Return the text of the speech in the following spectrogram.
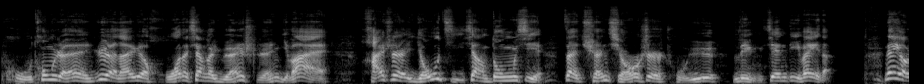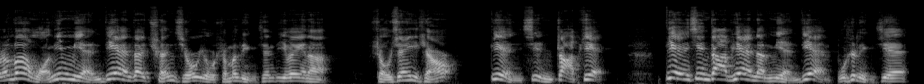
普通人越来越活得像个原始人以外，还是有几项东西在全球是处于领先地位的。那有人问我，你缅甸在全球有什么领先地位呢？首先一条，电信诈骗。电信诈骗呢，缅甸不是领先，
